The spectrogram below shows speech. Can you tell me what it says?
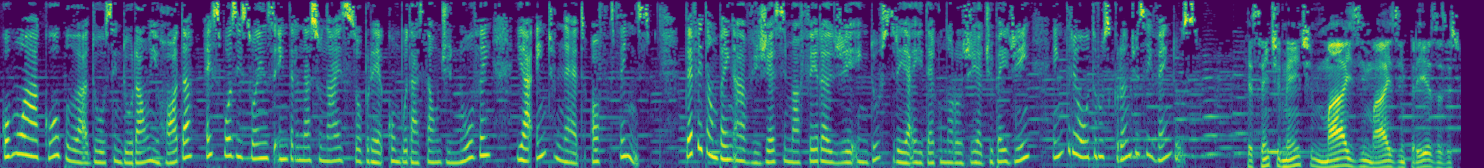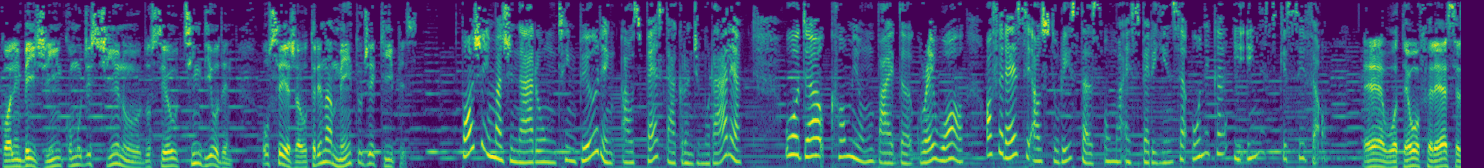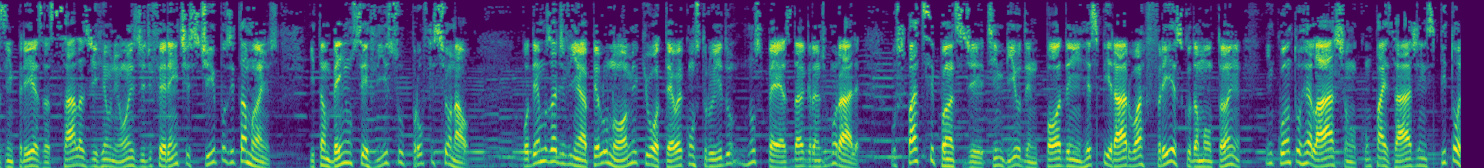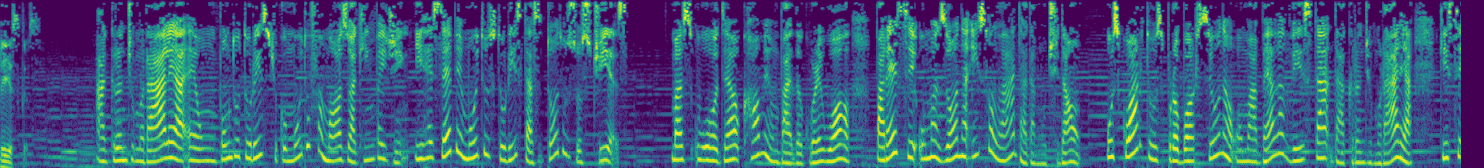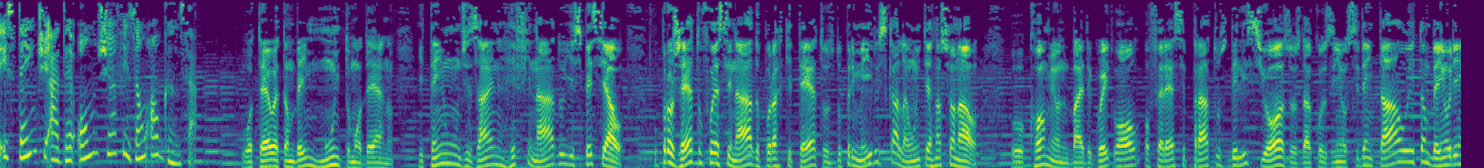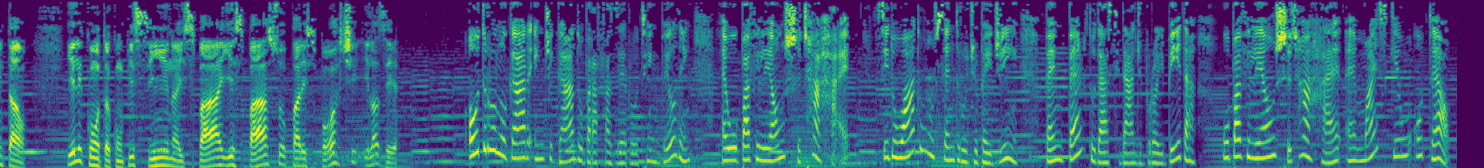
como a cúpula do Cinturão em Roda, exposições internacionais sobre computação de nuvem e a Internet of Things. Teve também a 20 Feira de Indústria e Tecnologia de Beijing, entre outros grandes eventos. Recentemente, mais e mais empresas escolhem Beijing como destino do seu team building, ou seja, o treinamento de equipes. Pode imaginar um team building aos pés da Grande Muralha? O Hotel Commune by the Great Wall oferece aos turistas uma experiência única e inesquecível. É, o hotel oferece às empresas salas de reuniões de diferentes tipos e tamanhos e também um serviço profissional. Podemos adivinhar pelo nome que o hotel é construído nos pés da Grande Muralha. Os participantes de team building podem respirar o ar fresco da montanha enquanto relaxam com paisagens pitorescas. A Grande Muralha é um ponto turístico muito famoso aqui em Beijing e recebe muitos turistas todos os dias. Mas o Hotel Commune by the Great Wall parece uma zona isolada da multidão. Os quartos proporcionam uma bela vista da Grande Muralha que se estende até onde a visão alcança. O hotel é também muito moderno e tem um design refinado e especial. O projeto foi assinado por arquitetos do primeiro escalão internacional. O Commune by the Great Wall oferece pratos deliciosos da cozinha ocidental e também oriental. E ele conta com piscina, spa e espaço para esporte e lazer. Outro lugar indicado para fazer o team building é o pavilhão Shichahai. Situado no centro de Beijing, bem perto da cidade proibida, o pavilhão Shichahai é mais que um hotel.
